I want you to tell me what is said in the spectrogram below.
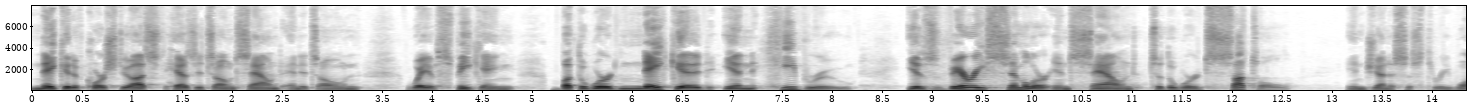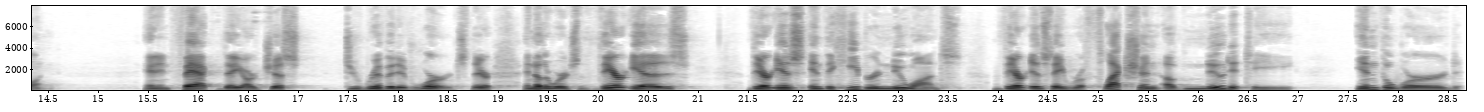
Naked, of course, to us has its own sound and its own way of speaking, but the word naked in Hebrew is very similar in sound to the word subtle in Genesis 3 1. And in fact, they are just derivative words. There, in other words, there is, there is in the Hebrew nuance, there is a reflection of nudity in the word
